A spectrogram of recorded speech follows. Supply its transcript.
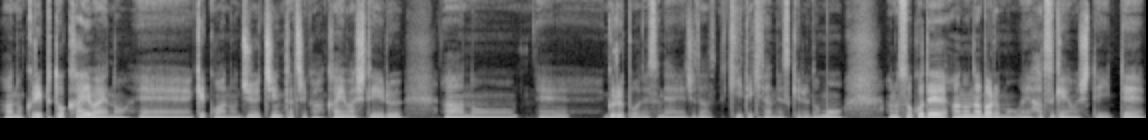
あの、クリプト界隈の、えー結構あの、重鎮たちが会話している、あの、えーグループをですね、実は聞いてきたんですけれども、あのそこであのナバルも、発言をしていて、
